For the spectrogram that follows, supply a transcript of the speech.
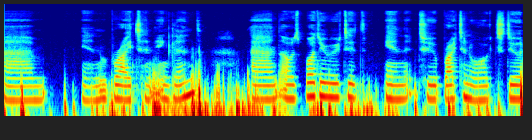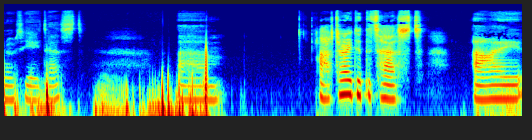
um, in Brighton, England, and I was body routed into Brighton Org to do an OCA test. Um, after I did the test, I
